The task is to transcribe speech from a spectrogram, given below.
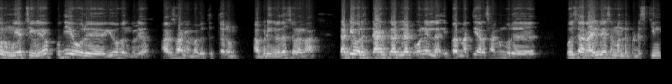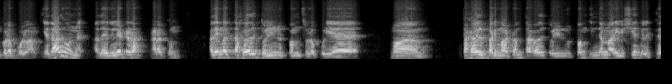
ஒரு முயற்சிகளையோ புதிய ஒரு யூகங்களையோ அரசாங்கம் வகுத்து தரும் அப்படிங்கிறத சொல்லலாம். இல்லாட்டி ஒரு டேங்க் இல்லாட்டி ஒன்றும் இல்லை. இப்ப மத்திய அரசாங்கம் ஒரு புதுசா ரயில்வே சம்மந்தப்பட்ட ஸ்கீம் கூட போடலாம். ஏதாவது ஒன்று அது ரிலேட்டடா நடக்கும். அதே மாதிரி தகவல் தொழில்நுட்பம் சொல்லக்கூடிய தகவல் பரிமாற்றம் தகவல் தொழில்நுட்பம் இந்த மாதிரி விஷயங்களுக்கு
